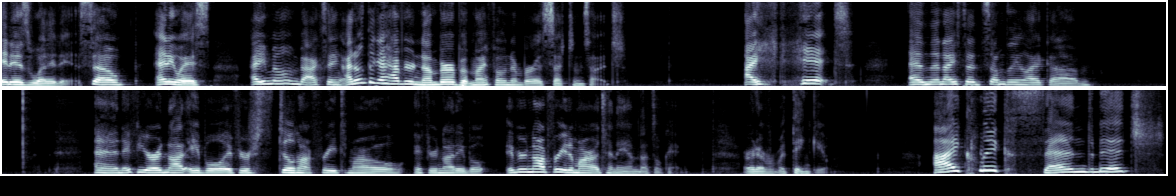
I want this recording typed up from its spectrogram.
It is what it is. So, anyways, I email him back saying, I don't think I have your number, but my phone number is such and such. I hit, and then I said something like, um, and if you're not able, if you're still not free tomorrow, if you're not able, if you're not free tomorrow at 10 a.m., that's okay. Or whatever, but thank you. I click send, bitch,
